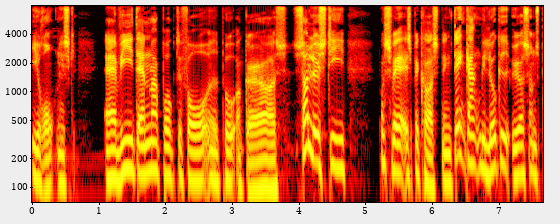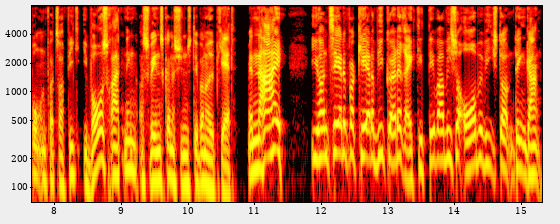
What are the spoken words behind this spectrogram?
ironisk, at vi i Danmark brugte foråret på at gøre os så lystige på Sveriges bekostning. Dengang vi lukkede Øresundsbroen for trafik i vores retning, og svenskerne synes det var noget pjat. Men nej, I håndterer det forkert, og vi gør det rigtigt. Det var vi så overbevist om dengang,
